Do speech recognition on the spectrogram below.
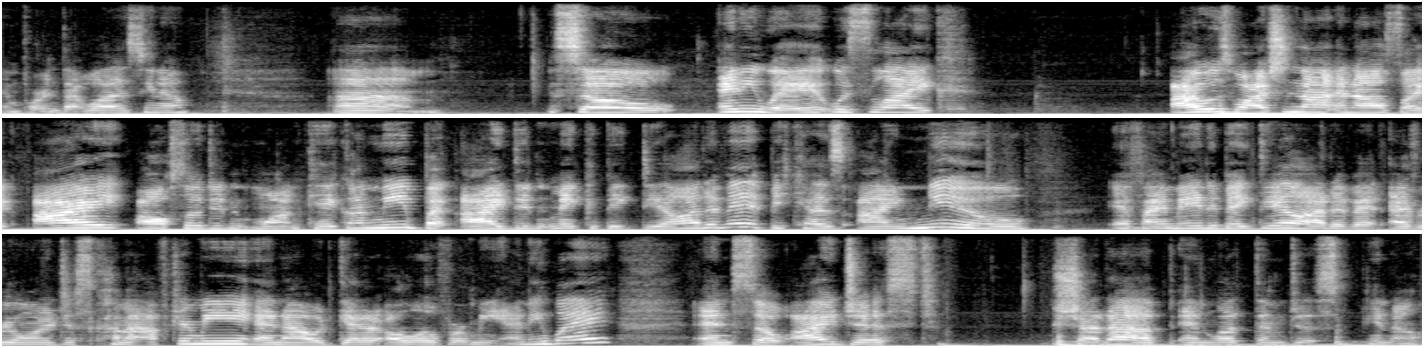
important that was, you know. Um. So anyway, it was like I was watching that and I was like, I also didn't want cake on me, but I didn't make a big deal out of it because I knew if I made a big deal out of it, everyone would just come after me and I would get it all over me anyway. And so I just shut up and let them just, you know,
